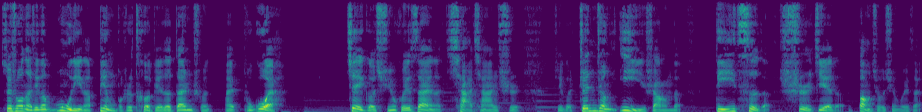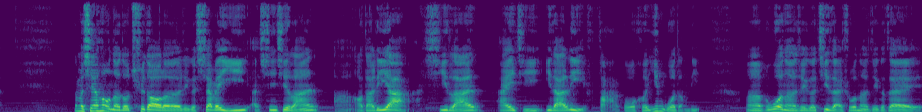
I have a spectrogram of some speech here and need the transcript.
虽说呢，这个目的呢并不是特别的单纯，哎，不过呀，这个巡回赛呢，恰恰是这个真正意义上的第一次的世界的棒球巡回赛。那么先后呢，都去到了这个夏威夷啊、新西兰啊、澳大利亚、西兰、埃及、意大利、法国和英国等地。呃，不过呢，这个记载说呢，这个在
